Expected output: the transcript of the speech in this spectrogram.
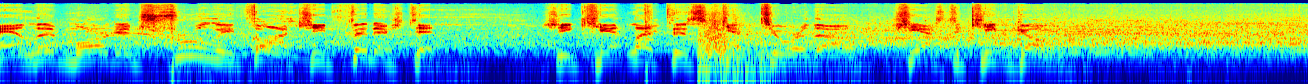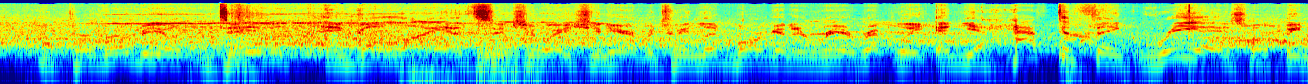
And Liv Morgan truly thought she'd finished it. She can't let this get to her, though. She has to keep going. A proverbial David and situation here between Liv Morgan and Rhea Ripley, and you have to think Rhea is hoping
